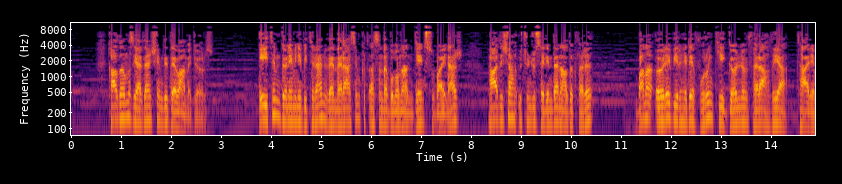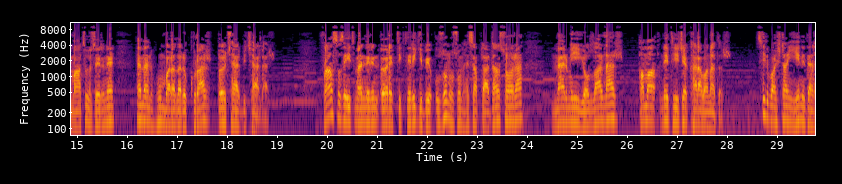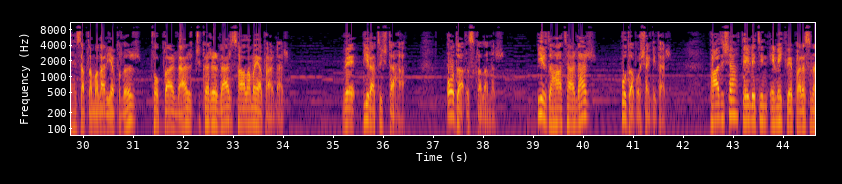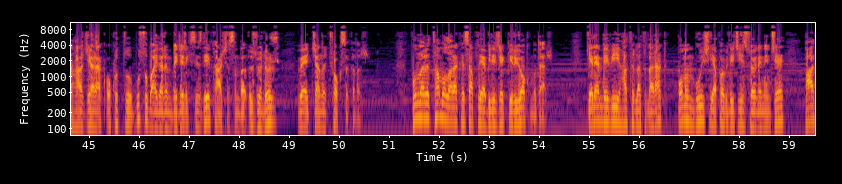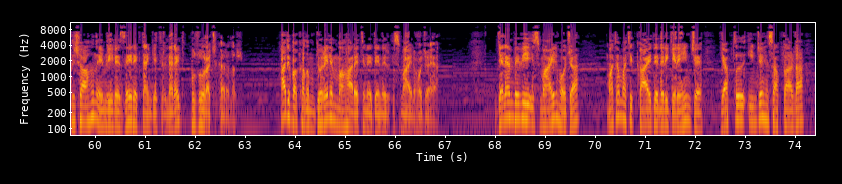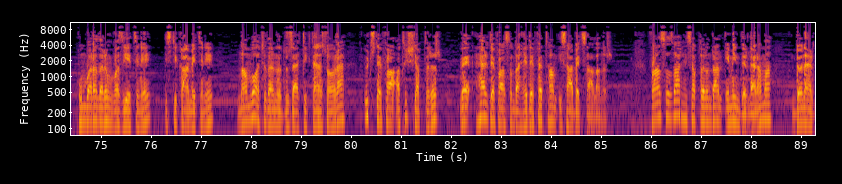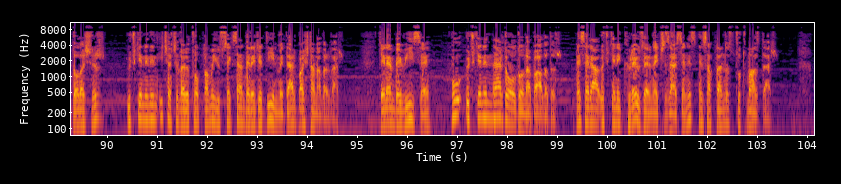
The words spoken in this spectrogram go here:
Kaldığımız yerden şimdi devam ediyoruz. Eğitim dönemini bitiren ve merasim kıtasında bulunan genç subaylar, Padişah 3. Selim'den aldıkları bana öyle bir hedef vurun ki gönlüm ferahlıya talimatı üzerine hemen humbaraları kurar, ölçer biçerler. Fransız eğitmenlerin öğrettikleri gibi uzun uzun hesaplardan sonra mermiyi yollarlar ama netice karavanadır. Sil baştan yeniden hesaplamalar yapılır, toplarlar, çıkarırlar, sağlama yaparlar. Ve bir atış daha. O da ıskalanır. Bir daha atarlar, bu da boşa gider. Padişah devletin emek ve parasını harcayarak okuttuğu bu subayların beceriksizliği karşısında üzülür ve canı çok sıkılır. Bunları tam olarak hesaplayabilecek biri yok mu der. Gelen bevi hatırlatılarak onun bu işi yapabileceği söylenince padişahın emriyle Zeyrek'ten getirilerek huzura çıkarılır. Hadi bakalım görelim maharetini denir İsmail Hoca'ya. Gelen bevi İsmail Hoca, matematik kaideleri gereğince yaptığı ince hesaplarla kumbaraların vaziyetini, istikametini, namlu açılarını düzelttikten sonra üç defa atış yaptırır ve her defasında hedefe tam isabet sağlanır. Fransızlar hesaplarından emindirler ama döner dolaşır, üçgeninin iç açıları toplamı 180 derece değil mi der baştan alırlar. Gelen Bevi ise Bu üçgenin nerede olduğuna bağlıdır. Mesela üçgeni küre üzerine çizerseniz hesaplarınız tutmaz der.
